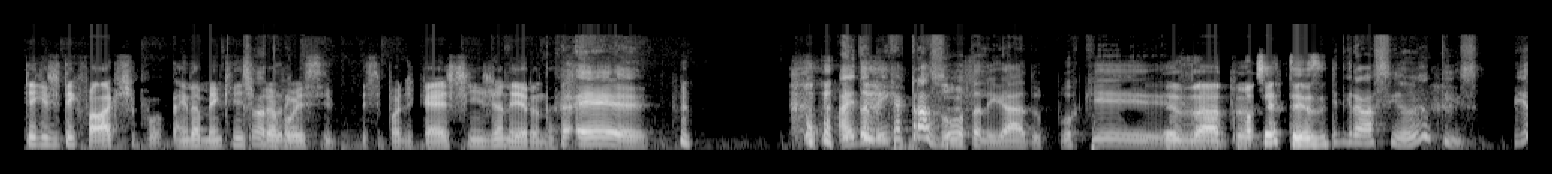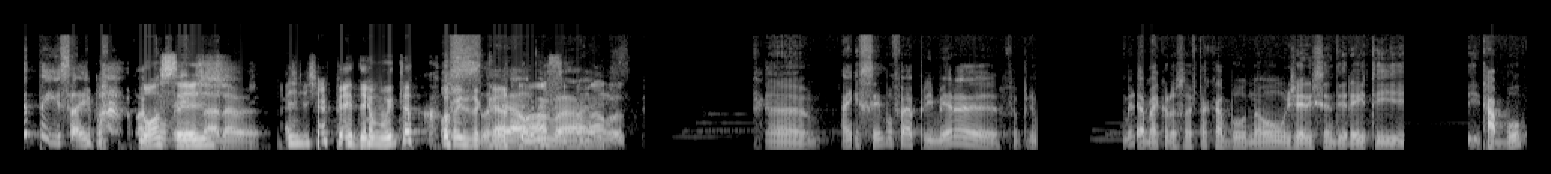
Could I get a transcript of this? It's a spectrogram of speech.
Tem que, a gente tem que falar que, tipo, ainda bem que a gente Assinatura, gravou esse, esse podcast em janeiro, né? É. Ainda bem que atrasou, tá ligado? Porque. Exato. Com certeza. Se a gente gravasse antes, ia ter isso aí pra, pra Nossa, a gente- né? A gente vai perder muita coisa, Nossa, cara. real Nossa, tá maluco. Ah, a Ensemble foi a primeira. Foi a primeira. A Microsoft acabou não gerenciando direito e, e acabou.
